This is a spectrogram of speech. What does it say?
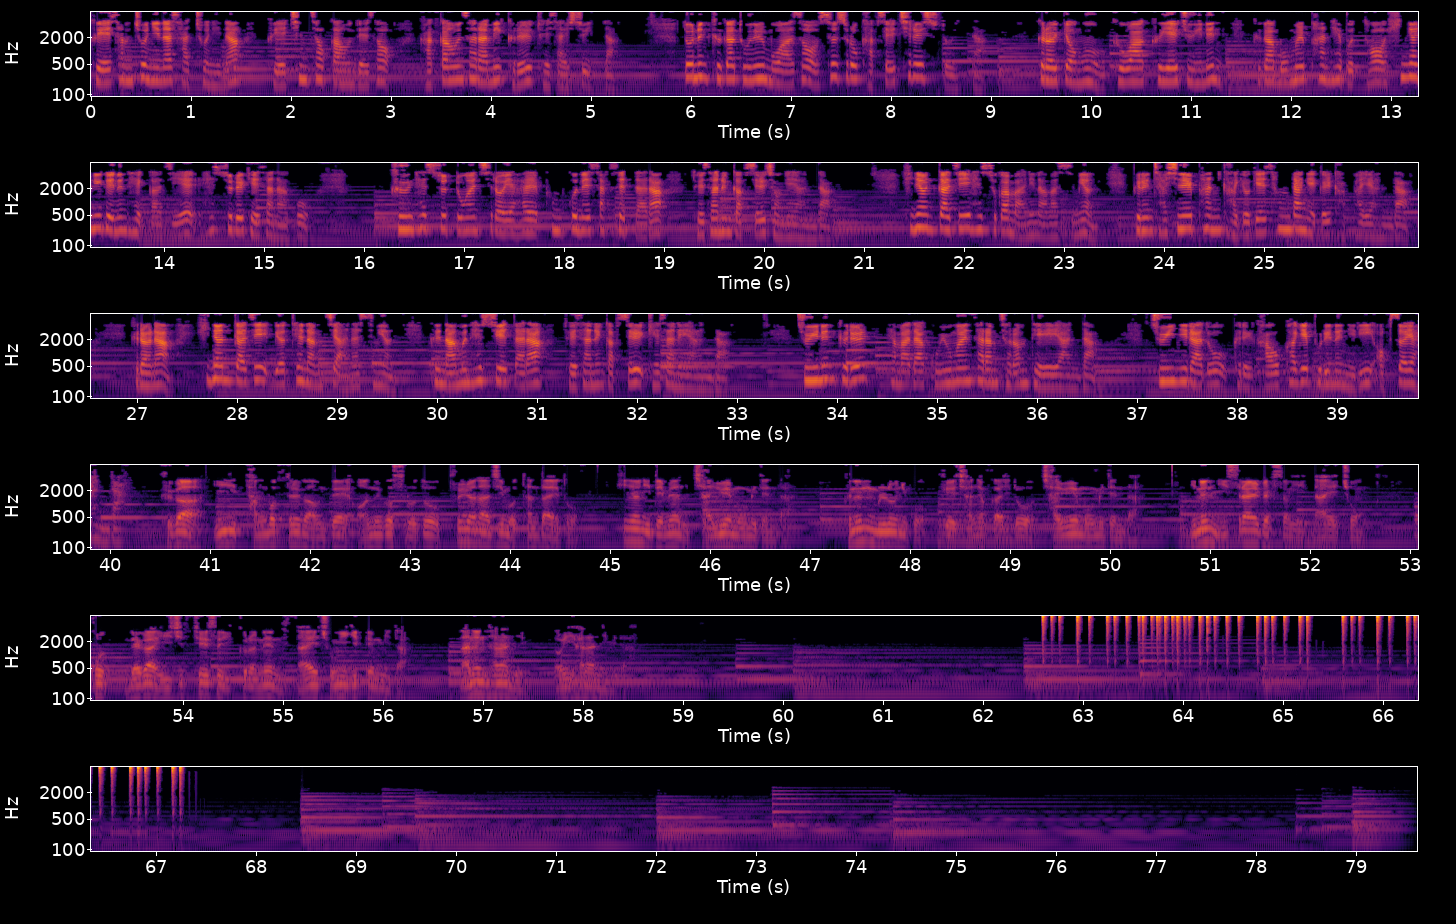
그의 삼촌이나 사촌이나 그의 친척 가운데서 가까운 사람이 그를 되살 수 있다. 또는 그가 돈을 모아서 스스로 값을 치를 수도 있다. 그럴 경우 그와 그의 주인은 그가 몸을 판 해부터 희년이 되는 해까지의 횟수를 계산하고 그 횟수 동안 치러야 할 품꾼의 싹세 따라 되사는 값을 정해야 한다. 희년까지 횟수가 많이 남았으면 그는 자신을 판 가격의 상당액을 갚아야 한다. 그러나 희년까지 몇 해 남지 않았으면 그 남은 횟수에 따라 되사는 값을 계산해야 한다. 주인은 그를 해마다 고용한 사람처럼 대해야 한다. 주인이라도 그를 가혹하게 부리는 일이 없어야 한다. 그가 이 방법들 가운데 어느 것으로도 풀려나지 못한다 해도 희년이 되면 자유의 몸이 된다. 그는 물론이고 그의 자녀까지도 자유의 몸이 된다. 이는 이스라엘 백성이 나의 종, 곧 내가 이집트에서 이끌어낸 나의 종이기 때문이다. 나는 하나님, 너희 하나님이다.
